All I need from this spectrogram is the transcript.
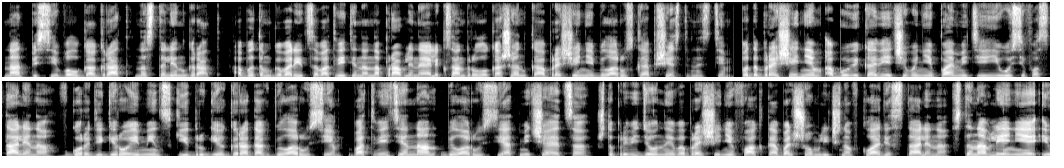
надписи «Волгоград» на «Сталинград». Об этом говорится в ответе на направленное Александру Лукашенко обращение белорусской общественности. Под обращением об увековечивании памяти Иосифа Сталина в городе-герое Минске и других городах Белоруссии в ответе НАН Белоруссии отмечается, что приведенные в обращении факты о большом личном вкладе Сталина в становление и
